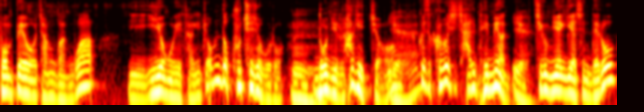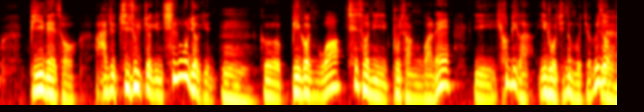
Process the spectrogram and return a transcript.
폼페오 장관과 이 이영호 회장이 좀 더 구체적으로 음. 논의를 하겠죠. 예. 그래서 그것이 잘 되면 예. 지금 얘기하신 대로 빈에서 아주 기술적인 실무적인 음. 그 비건과 최선희 부상관의 이 협의가 이루어지는 거죠. 그래서 네.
